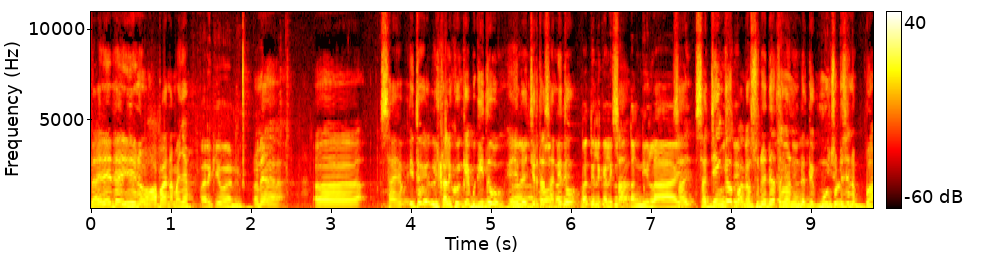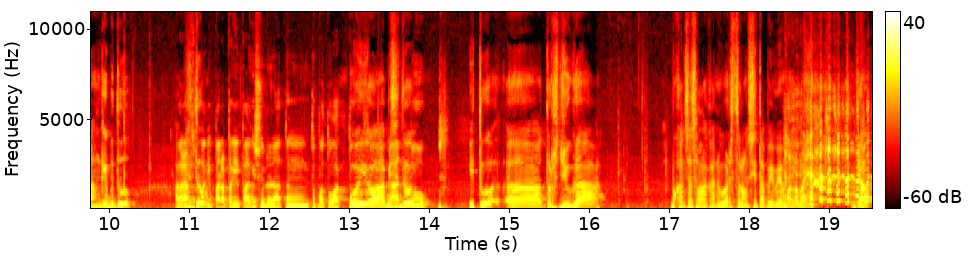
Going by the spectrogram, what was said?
Nah, ini nah, ini no, apa namanya? Balik Iwan. Nah, eh saya itu lika-liku kayak begitu. Yang Ah, ada cerita oh, Sandi itu. berarti lika-liku sa- tentang nilai, Saya sa jengkel Pak kan sudah datang kan, udah muncul di sana bangke betul. Padahal Habis itu padahal pagi-pagi sudah datang tepat waktu. Oh iya, habis itu itu eh, terus juga bukan saya salahkan word strong sih tapi memang namanya jal-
